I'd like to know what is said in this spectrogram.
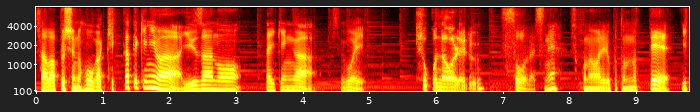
サーバープッシュの方が結果的にはユーザーの体験がすごい損なわれる？そうですね。損なわれることになって、一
